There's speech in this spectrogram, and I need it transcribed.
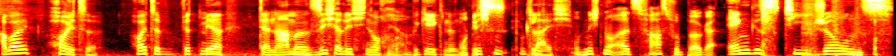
Aber heute, heute wird mir der Name sicherlich noch Ja. begegnen. Und bis nicht, gleich. Und nicht nur als Fastfood-Burger. Angus T. Jones.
